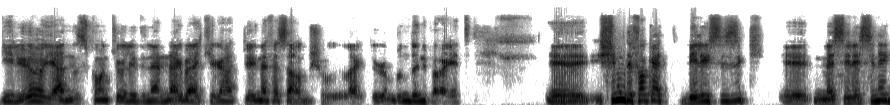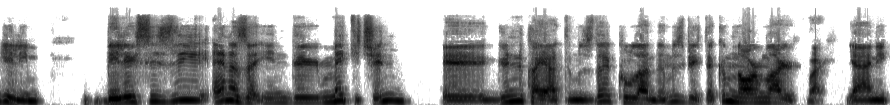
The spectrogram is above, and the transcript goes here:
geliyor. Yalnız kontrol edilenler belki rahat bir nefes almış oluyorlar. Durum bundan ibaret. E, şimdi fakat belirsizlik e, meselesine geleyim. Belirsizliği en aza indirmek için e, günlük hayatımızda kullandığımız bir takım normlar var. Yani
